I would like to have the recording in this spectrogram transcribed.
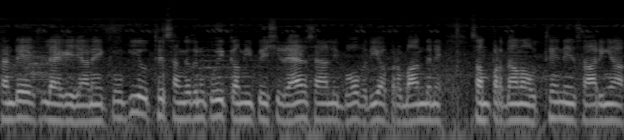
ਠੰਡੇ ਲੈ ਕੇ ਜਾਣੇ, ਕਿਉਂਕਿ ਉੱਥੇ ਸੰਗਤ ਨੂੰ ਕੋਈ ਕਮੀ ਪੇਸ਼ੀ ਰਹਿਣ ਸਹਿਣ ਲਈ ਬਹੁਤ ਵਧੀਆ ਪ੍ਰਬੰਧ ਨੇ, ਸੰਪਰਦਾਵਾਂ ਉੱਥੇ ਨੇ ਸਾਰੀਆਂ,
